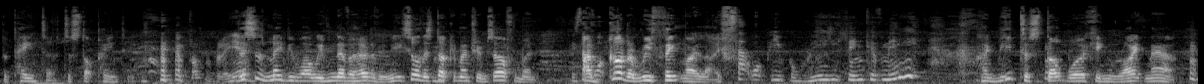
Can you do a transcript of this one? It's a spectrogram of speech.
the painter to stop painting? Probably. Yeah. This is maybe why we've never heard of him. He saw this hmm. documentary himself and went, I've what- got to rethink my life. Is that what people really think of me? I need to stop working right now.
